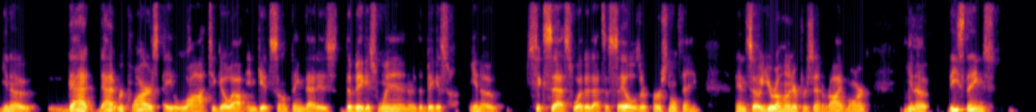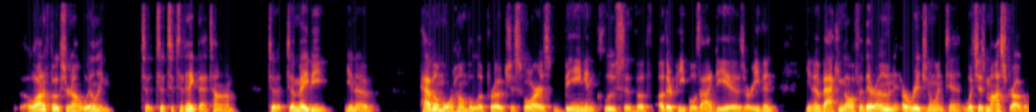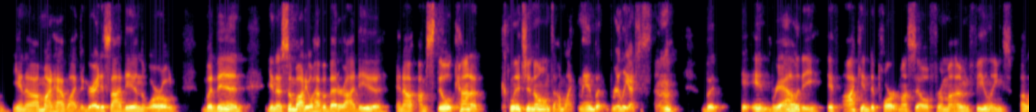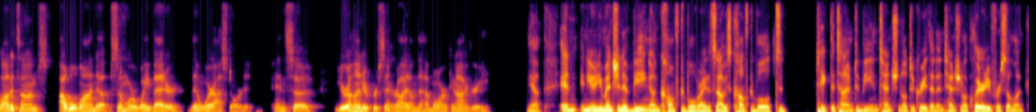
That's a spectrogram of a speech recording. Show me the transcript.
you know, that that requires a lot to go out and get something that is the biggest win or the biggest you know success whether that's a sales or personal thing and so you're 100% right mark you mm-hmm. know these things a lot of folks are not willing to, to to to take that time to to maybe you know have a more humble approach as far as being inclusive of other people's ideas or even you know backing off of their own original intent which is my struggle. You know i might have like the greatest idea in the world but then you know somebody will have a better idea and I, am still kind of clenching on to i'm like man but really i just mm. but in reality if i can depart myself from my own feelings a lot of times i will wind up somewhere way better than where i started. And so you're 100% right on that mark and i agree yeah. And and you know you mentioned it being uncomfortable right? It's not always comfortable to take the time to be intentional to create that intentional clarity for someone.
